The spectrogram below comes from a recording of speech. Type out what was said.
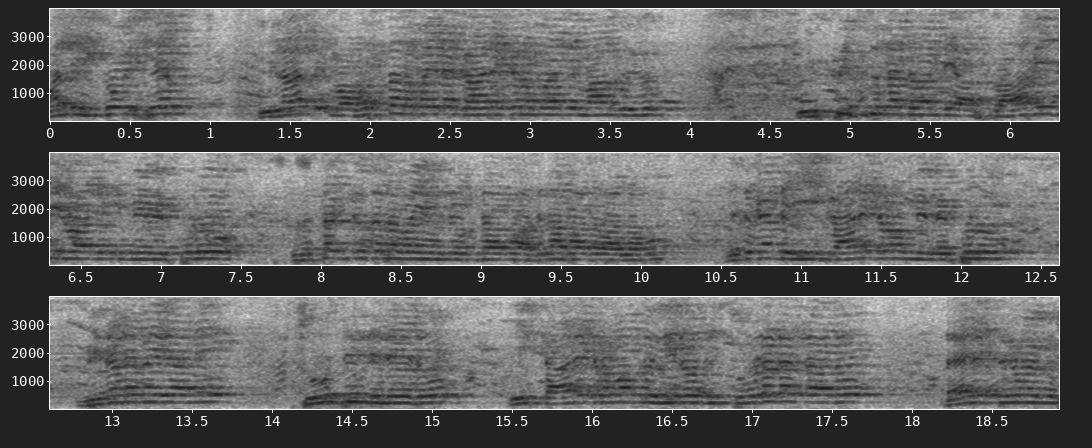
మళ్ళీ ఇంకో విషయం ఇలాంటి మహత్తరమైన కార్యక్రమాన్ని మాకు ఇప్పిస్తున్నటువంటి ఆ స్వామీజీ వారికి మేము ఎప్పుడూ కృతజ్ఞతలమై ఉండి ఉంటాము ఆదిలాబాద్ వాళ్ళము. ఎందుకంటే ఈ కార్యక్రమం మేము ఎప్పుడు వినడమే కానీ చూసింది లేదు. ఈ కార్యక్రమంలో ఈరోజు చూడడం కాదు డైరెక్ట్గా మేము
